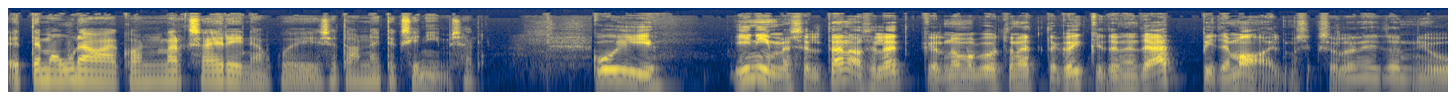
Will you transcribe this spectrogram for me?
et tema uneaeg on märksa erinev, kui seda on näiteks inimesel. kui inimesel tänasel hetkel, no ma kujutan ette, kõikide nende äppide maailmas, eks ole, neid on ju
